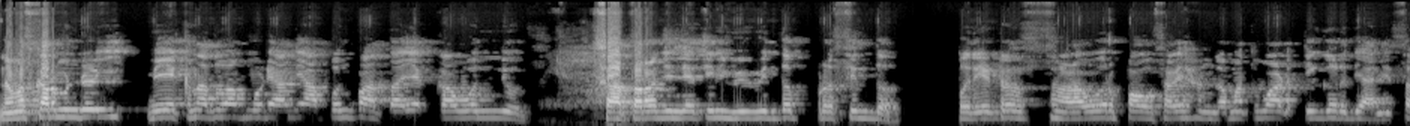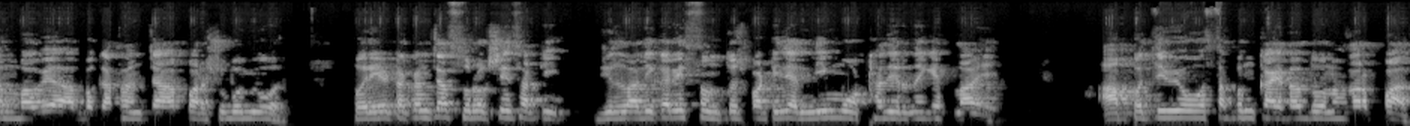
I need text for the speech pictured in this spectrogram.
नमस्कार मंडळी मी एकनाथ वाघमोडे आणि आपण पाहता एक्कावन्न न्यूज. सातारा जिल्ह्यातील विविध प्रसिद्ध पर्यटन स्थळावर पावसाळी हंगामात वाढती गर्दी आणि संभाव्य अपघातांच्या पार्श्वभूमीवर पर्यटकांच्या सुरक्षेसाठी जिल्हाधिकारी संतोष पाटील यांनी मोठा निर्णय घेतला आहे. आपत्ती व्यवस्थापन कायदा दोन हजार पाच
